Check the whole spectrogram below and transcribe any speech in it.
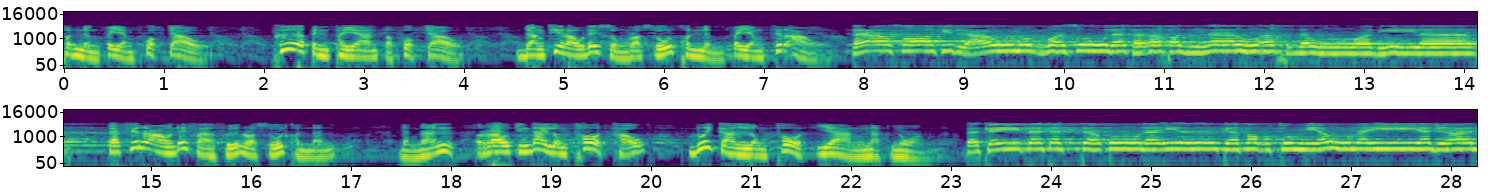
คนหนึ่งไปยังพวกเจ้า เพื่อเป็นพยานต่อพวกเจ้า ดังที่เราได้ส่งรอซูลคนหนึ่งไปยังฟิรเอา فعصى فرعون الرسول فأخذناه أخذا وبيلا แต่ฟิรเอาได้ฝ่าฝืนรอซูลคนนั้น ดังนั้นเราจึงได้ลงโทษเขาด้วยการลงโทษอย่างหนักหน่วง فكيف تتقون إن كفرتم يوما يجعل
